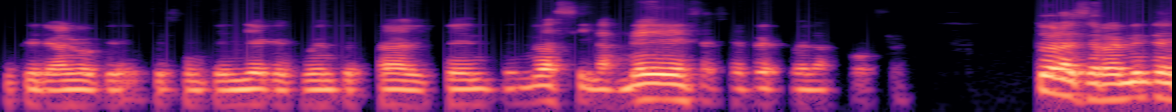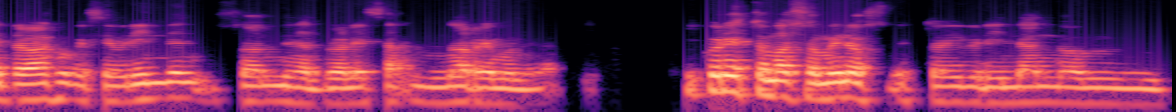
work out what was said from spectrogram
que era algo que, se entendía que en su momento estaba vigente, no así las mesas y el resto de las cosas. Todas las herramientas de trabajo que se brinden son de naturaleza no remunerativa. Y con esto más o menos estoy brindando un,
